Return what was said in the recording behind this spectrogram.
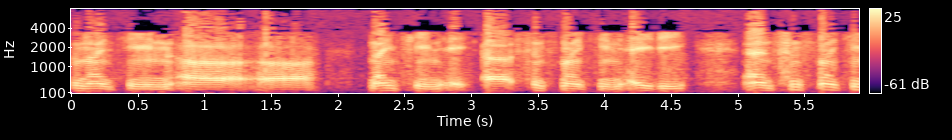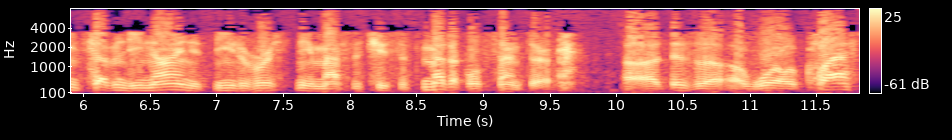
the 19, uh, uh, 19 uh, since 1980, and since 1979 at the University of Massachusetts Medical Center. There's a, a world-class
